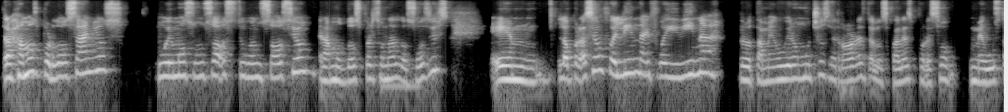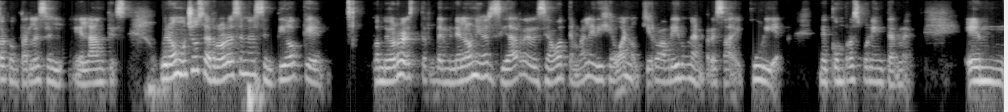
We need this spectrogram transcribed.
Trabajamos por dos años, tuvimos un socio, tuve un socio, éramos dos personas los socios. Eh, la operación fue linda y fue divina, pero también hubieron muchos errores de los cuales por eso me gusta contarles el, el antes. Hubieron muchos errores en el sentido que cuando yo terminé la universidad, regresé a Guatemala y dije, bueno, quiero abrir una empresa de courier, de compras por internet. Eh,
